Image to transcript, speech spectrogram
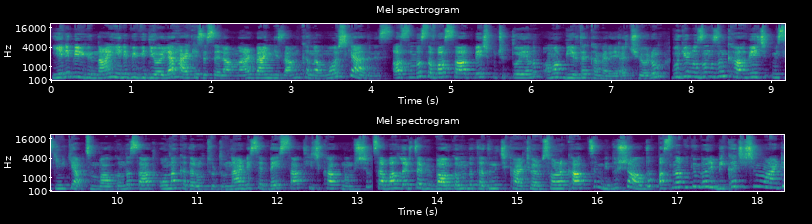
Yeni bir günden yeni bir videoyla herkese selamlar. Ben Gizem, kanalıma hoş geldiniz. Aslında sabah saat 5.30'da uyanıp ama 1'de kamerayı açıyorum. Bugün uzun uzun kahve içip miskinlik yaptım balkonda. Saat 10'a kadar oturdum. Neredeyse 5 saat hiç kalkmamışım. Sabahları tabii balkonun da tadını çıkartıyorum. Sonra kalktım, bir duş aldım. Aslında bugün böyle birkaç işim vardı.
